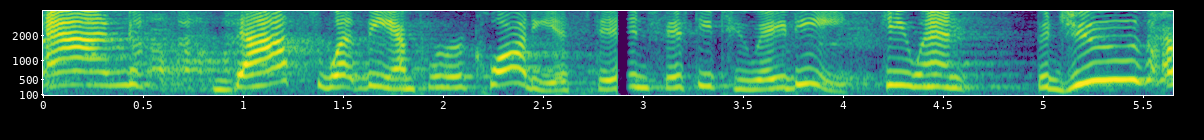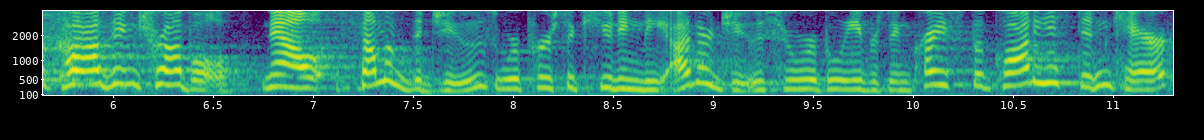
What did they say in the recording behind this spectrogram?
And that's what the Emperor Claudius did in 52 AD. He went, the Jews are causing trouble. Now, some of the Jews were persecuting the other Jews who were believers in Christ, but Claudius didn't care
